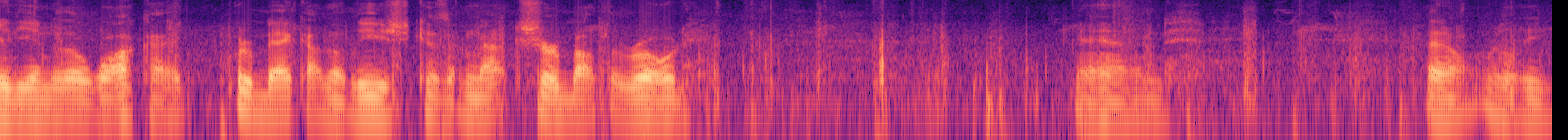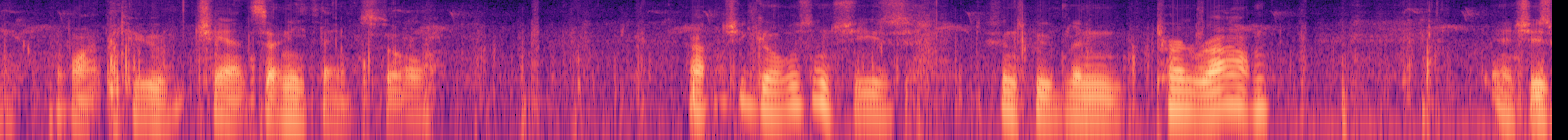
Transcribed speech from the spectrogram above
Near the end of the walk, I put her back on the leash because I'm not sure about the road. And I don't really want to chance anything. So out she goes, and she's, since we've been turned around and she's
